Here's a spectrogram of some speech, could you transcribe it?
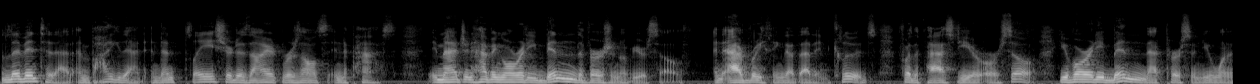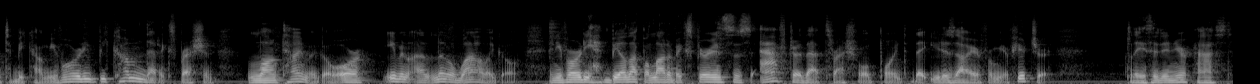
live into that, embody that, and then place your desired results in the past. Imagine having already been the version of yourself and everything that that includes for the past year or so. You've already been that person you wanted to become. You've already become that expression long time ago or even a little while ago. And you've already built up a lot of experiences after that threshold point that you desire from your future. Place it in your past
